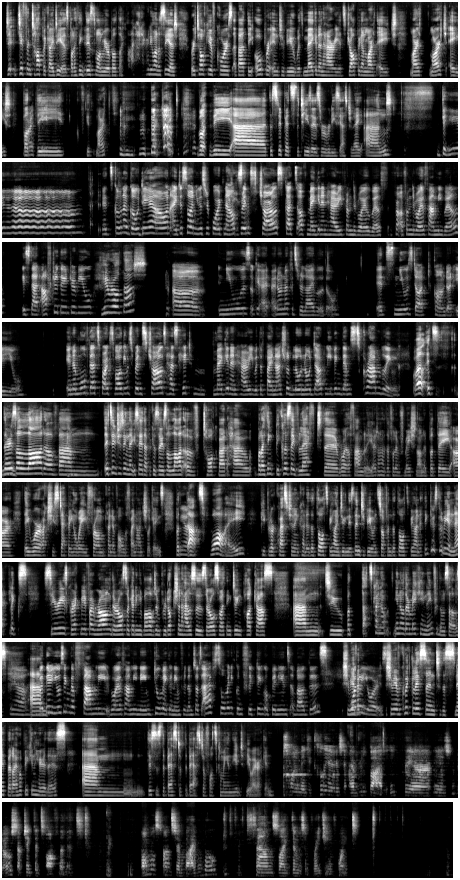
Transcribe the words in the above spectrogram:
d- different topic ideas, but I think this one we were both like, oh my god, I really want to see it. We're talking, of course, about the Oprah interview with Meghan and Harry. It's dropping on March 8, March, March 8, but March the excuse March, March 8, but the uh the snippets, the teasers were released yesterday, and Damn. It's gonna go down. I just saw a news report now. Jesus. Prince Charles cuts off Meghan and Harry from the royal wealth from the royal family wealth. Is that after the interview? He wrote that? Um news. Okay, I, I don't know if it's reliable though. It's news.com.au. In a move that sparks volumes, Prince Charles has hit Meghan and Harry with a financial blow, no doubt leaving them scrambling. Well, it's there's a lot of um it's interesting that you say that because there's a lot of talk about how but I think because they've left the royal family, I don't have the full information on it, but they are they were actually stepping away from kind of all the financial gains. But Yeah. that's why people are questioning kind of the thoughts behind doing this interview and stuff and the thoughts behind I think there's going to be a Netflix series correct me if i'm wrong they're also getting involved in production houses they're also i think doing podcasts um to but that's kind of you know they're making a name for themselves Yeah. Um, but they're using the family, royal family name to make a name for themselves. I have so many conflicting opinions about this. should we What have are yours? should we have a quick listen to the snippet i hope you can hear this um this is the best of the best of what's coming in the interview i reckon I just want to make it clear to everybody there is no subject that's off limits. Almost unsurvivable sounds like there was a breaking point.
